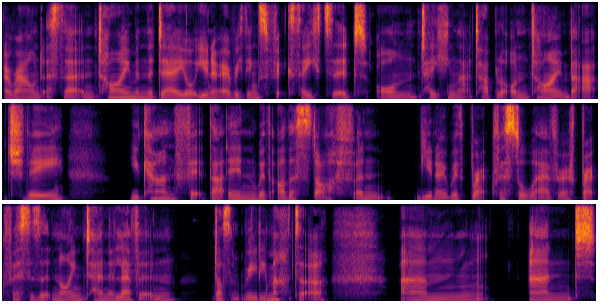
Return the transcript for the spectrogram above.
around a certain time in the day, or, you know, everything's fixated on taking that tablet on time, but actually you can fit that in with other stuff. And, you know, with breakfast or whatever, if breakfast is at 9, 10, 11, doesn't really matter. Um, and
